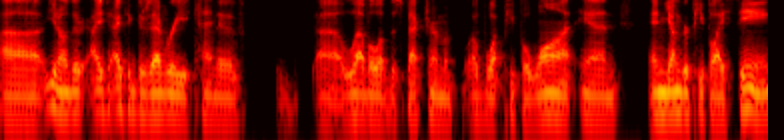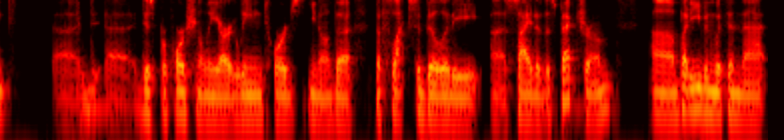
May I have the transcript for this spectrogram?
uh, you know there I, I, think there's every kind of uh, level of the spectrum of, of, what people want and and younger people i think uh, uh, disproportionately are leaning towards you know the the flexibility uh, side of the spectrum but even within that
